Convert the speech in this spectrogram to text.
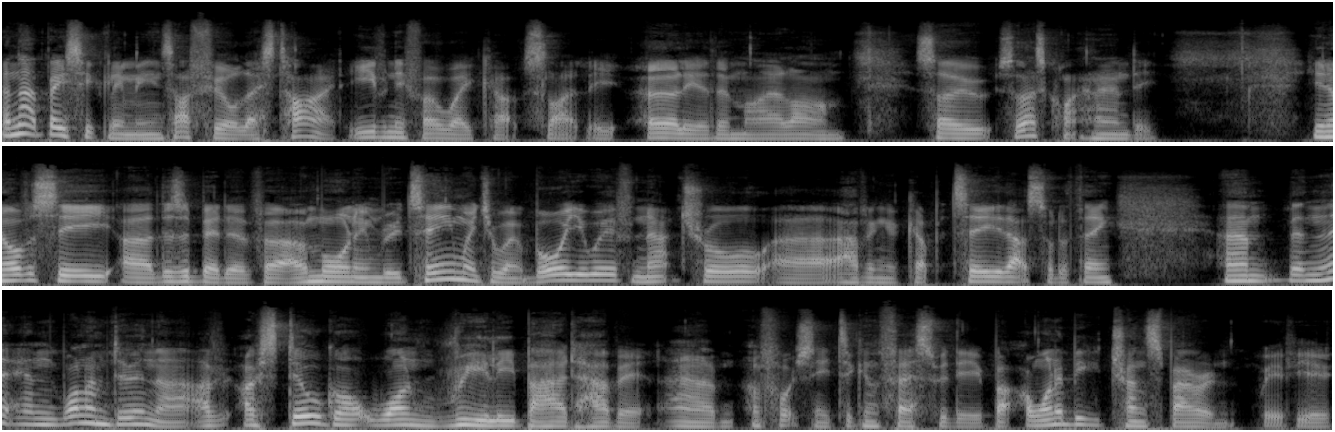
And that basically means I feel less tired, even if I wake up slightly earlier than my alarm. So, so that's quite handy. You know, obviously, uh, there's a bit of uh, a morning routine, which I won't bore you with, natural, uh, having a cup of tea, that sort of thing. Um, but and while I'm doing that, I've, I've still got one really bad habit, um, unfortunately, to confess with you. But I want to be transparent with you,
